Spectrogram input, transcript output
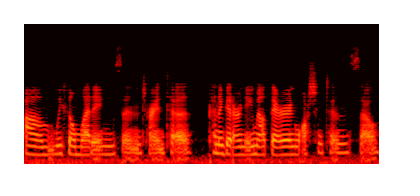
um, we film weddings and trying to kind of get our name out there in Washington. So.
